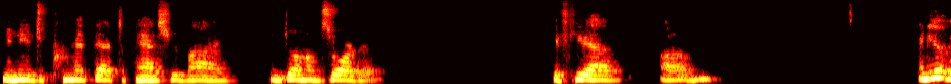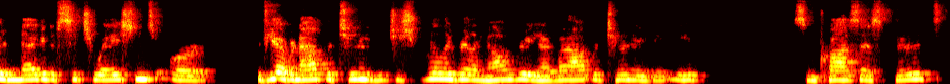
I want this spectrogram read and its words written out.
You need to permit that to pass you by and don't absorb it. If you have um, any other negative situations, or if you have an opportunity, you're just really, really hungry, you have an opportunity to eat some processed foods,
